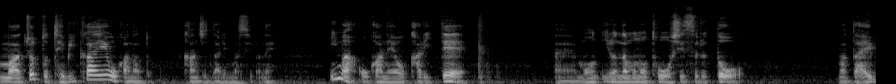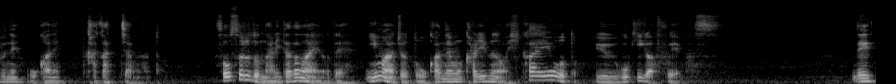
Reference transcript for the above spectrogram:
まあちょっと手控えようかなと感じになりますよね。今お金を借りて、えー、もいろんなものを投資すると、まあ、だいぶねお金かかっちゃうなとそうすると成り立たないので、今はちょっとお金も借りるのは控えようという動きが増えます。で、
